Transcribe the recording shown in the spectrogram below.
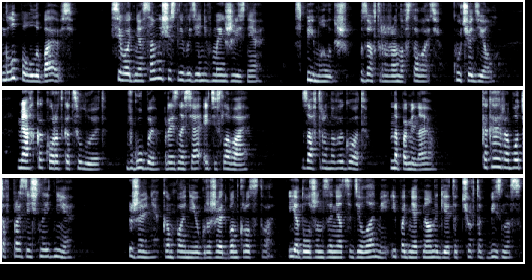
Глупо улыбаюсь. Сегодня самый счастливый день в моей жизни. Спи, малыш. Завтра рано вставать. Куча дел. Мягко, коротко целует. В губы, произнося эти слова. Завтра Новый год. Напоминаю. Какая работа в праздничные дни? Женя, компании угрожает банкротство. Я должен заняться делами и поднять на ноги этот чертов бизнес.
